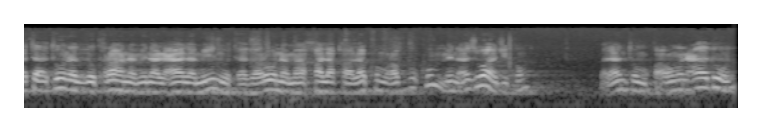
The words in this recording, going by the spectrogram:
أتأتون الذكران من العالمين وتذرون ما خلق لكم ربكم من أزواجكم بل أنتم قوم عادون.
